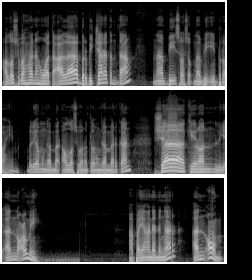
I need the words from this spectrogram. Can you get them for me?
Allah Subhanahu wa taala berbicara tentang nabi sosok Nabi Ibrahim. Beliau menggambar Allah Subhanahu wa taala menggambarkan syakiron li an'umi. Apa yang Anda dengar? An'um.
